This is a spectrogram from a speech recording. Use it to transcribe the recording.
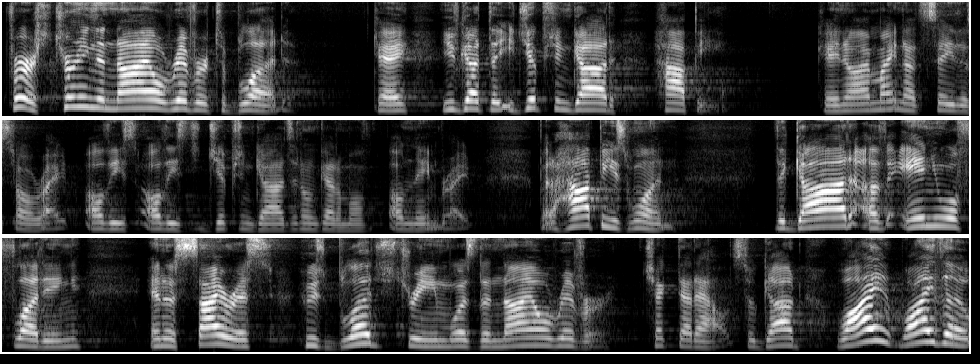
First, turning the Nile River to blood. Okay? You've got the Egyptian god Hapi. Okay, now I might not say this all right. All these, all these Egyptian gods, I don't got them all, all named right. But Hapi is one, the god of annual flooding, and Osiris, whose bloodstream was the Nile River. Check that out. So God, why, why the,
